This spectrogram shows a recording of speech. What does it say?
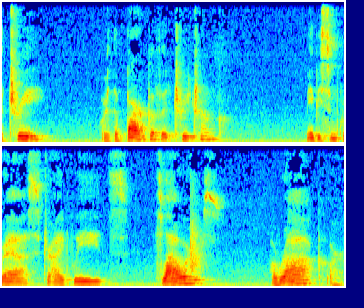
a tree or the bark of a tree trunk, maybe some grass, dried weeds, flowers, a rock or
